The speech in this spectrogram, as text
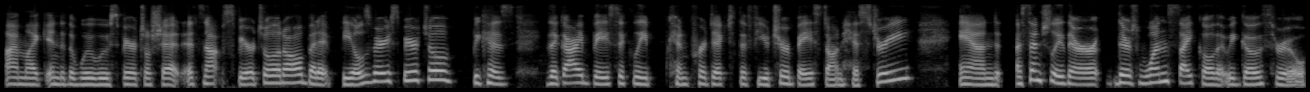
I'm like into the woo woo spiritual shit. It's not spiritual at all, but it feels very spiritual because the guy basically can predict the future based on history and essentially there there's one cycle that we go through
